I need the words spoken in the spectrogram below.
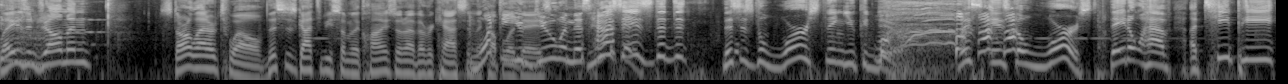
Ladies and gentlemen, Star Ladder 12. This has got to be some of the clowns that I've ever cast in a What couple of days. What do you do when this happens? This is the, the this is the worst thing you could do. this is the worst. They don't have a TP.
